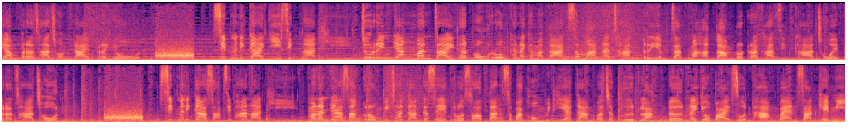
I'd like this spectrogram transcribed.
ย้ำประชาชนได้ประโยชน์ 10นาฬิกา20 นาที จุรินยังมั่นใจเทิดพงร่วมคณะกรรมการสมานฉันเตรียมจัดมหกรรมลดราคาสินค้าช่วยประชาชน 10นาฬิกา35 นาทีมนัญญาสั่งกรมวิชาการเกษตรตรวจสอบตั้งสมาคมวิทยาการวัชพืชหลังเดินนโยบายสวนทางแบนสารเคมี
